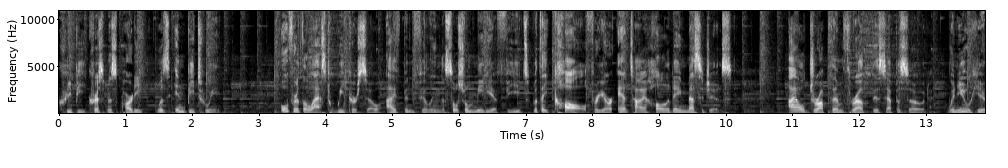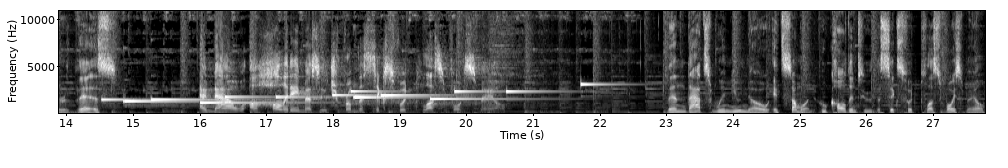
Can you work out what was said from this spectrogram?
Creepy Christmas Party was in between. Over the last week or so, I've been filling the social media feeds with a call for your anti holiday messages. I'll drop them throughout this episode. When you hear this. And now, a holiday message from the Six Foot Plus voicemail. Then that's when you know it's someone who called into the Six Foot Plus voicemail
